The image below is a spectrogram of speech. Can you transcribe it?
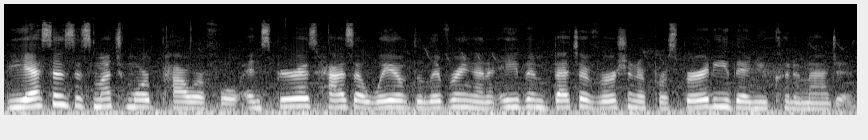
The essence is much more powerful, and Spirit has a way of delivering an even better version of prosperity than you could imagine.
